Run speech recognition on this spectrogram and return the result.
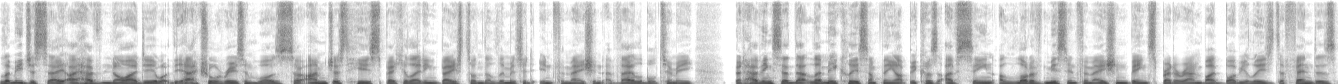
Let me just say, I have no idea what the actual reason was, so I'm just here speculating based on the limited information available to me. But having said that, let me clear something up because I've seen a lot of misinformation being spread around by Bobby Lee's defenders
